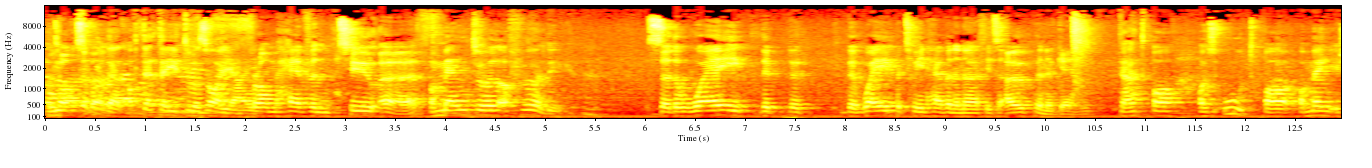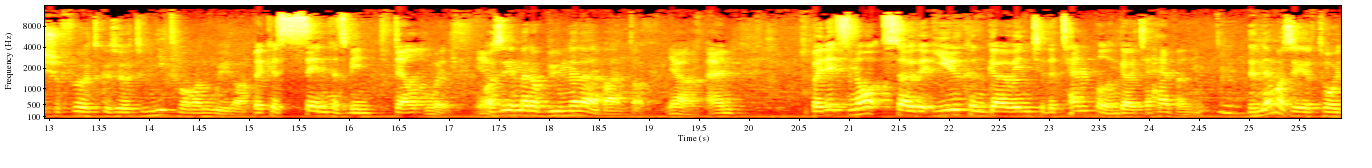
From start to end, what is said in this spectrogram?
Honnan szakad el? A tetejétől az aljáig. from heaven to earth. A mennytől a földig. So the way the, the the way between heaven and earth is open again Tehát a, az út a, a menny és a föld között nyitva van újra. because sin has been dealt with. Yeah. Azért, mert a bűnnel elbántak. Yeah, and but it's not so that you can go into the temple and go to heaven. De nem azért, hogy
